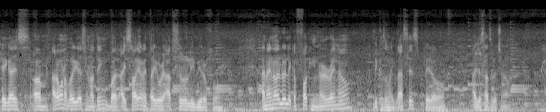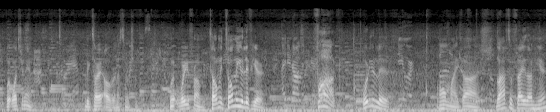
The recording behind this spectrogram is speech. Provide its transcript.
Hey guys. Um, I don't want to bug you guys or nothing, but I saw you and I thought you were absolutely beautiful. And I know I look like a fucking nerd right now because of my glasses, pero I just had to let you know. Wh- What's your name? Victoria. Victoria. Oh, nice to meet you. Where, where are you from? Tell me. Tell me you live here. I do not live here. Fuck. Where do you live? New York. Oh my gosh. Do I have to fly down here?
